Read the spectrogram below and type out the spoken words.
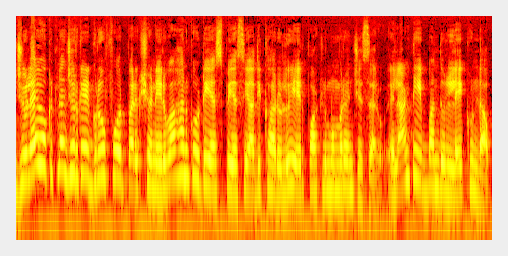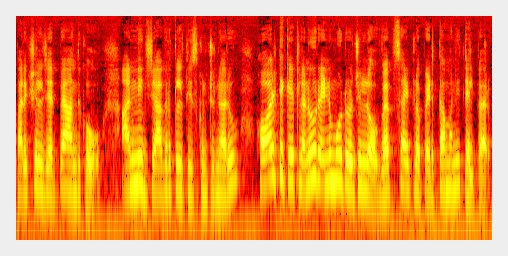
జూలై ఒకటిన జరిగే గ్రూప్ ఫోర్ పరీక్ష నిర్వహణకు టీఎస్పీఎస్సీ అధికారులు ఏర్పాట్లు ముమ్మరం చేశారు. ఎలాంటి ఇబ్బందులు లేకుండా పరీక్షలు జరిపేందుకు అన్ని జాగ్రత్తలు తీసుకుంటున్నారు. హాల్ టికెట్లను రెండు మూడు రోజుల్లో వెబ్సైట్లో పెడతామని తెలిపారు.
